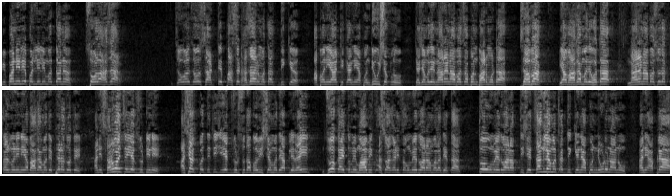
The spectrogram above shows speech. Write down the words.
पिपाणीले पडलेली मतदानं सोळा हजार. जवळजवळ साठ ते पासष्ट हजार मताधिक्य आपण या ठिकाणी आपण देऊ शकलो. त्याच्यामध्ये नारायण आबाचा पण फार मोठा सहभाग या भागामध्ये होता. नारायण आबा सुद्धा तळमळीने या भागामध्ये फिरत होते आणि सर्वांच्या एकजुटीने अशाच पद्धतीची एकजूट सुद्धा भविष्यामध्ये आपली राहील. जो काही तुम्ही महाविकास आघाडीचा उमेदवार आम्हाला देताल तो उमेदवार अतिशय चांगल्या मताधिक्याने आपण निवडून आणू आणि आपल्या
